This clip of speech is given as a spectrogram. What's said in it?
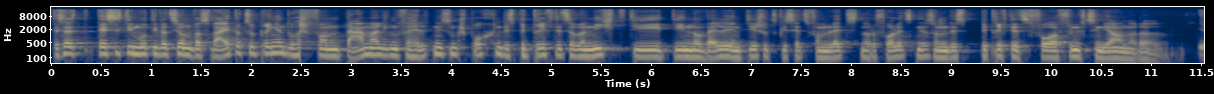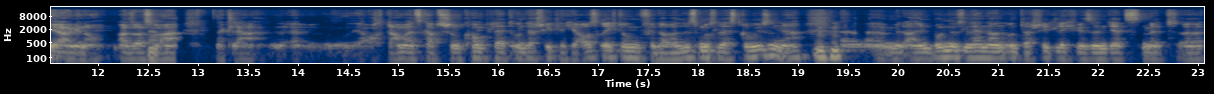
Das heißt, das ist die Motivation, was weiterzubringen. Du hast von damaligen Verhältnissen gesprochen. Das betrifft jetzt aber nicht die, die Novelle im Tierschutzgesetz vom letzten oder vorletzten Jahr, sondern das betrifft jetzt vor 15 Jahren, oder? Ja, genau. Also es ja. war, na klar, auch damals gab es schon komplett unterschiedliche Ausrichtungen. Föderalismus lässt grüßen, ja, mhm. äh, mit allen Bundesländern unterschiedlich. Wir sind jetzt mit äh,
